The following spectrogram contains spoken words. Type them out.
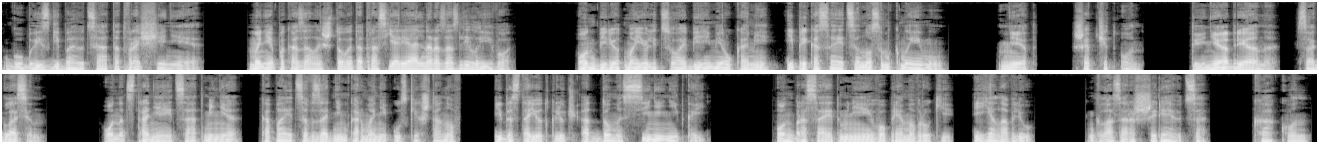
Губы изгибаются от отвращения. Мне показалось, что в этот раз я реально разозлила его. Он берет мое лицо обеими руками и прикасается носом к моему. «Нет», — шепчет он, — «ты не Адриана». Согласен. Он отстраняется от меня, копается в заднем кармане узких штанов и достает ключ от дома с синей ниткой. Он бросает мне его прямо в руки, и я ловлю. Глаза расширяются. Как он...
